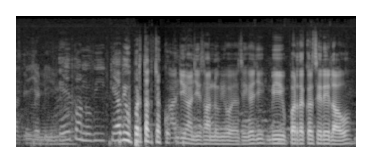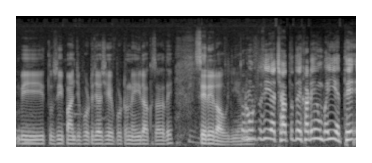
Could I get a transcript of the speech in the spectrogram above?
ਵਾਸਤੇ ਛੱਡੀ ਇਹ ਤੁਹਾਨੂੰ ਵੀ ਕਿਹਾ ਵੀ ਉੱਪਰ ਤੱਕ ਚੱਕੋ। ਹਾਂਜੀ ਹਾਂਜੀ ਸਾਨੂੰ ਵੀ ਹੋਇਆ ਸੀਗਾ ਜੀ ਵੀ ਉੱਪਰ ਤੱਕ ਸਿਰੇ ਲਾਓ ਵੀ ਤੁਸੀਂ 5 ਫੁੱਟ ਜਾਂ 6 ਫੁੱਟ ਨਹੀਂ ਰੱਖ ਸਕਦੇ ਸਿਰੇ ਲਾਓ ਜੀ ਪਰ ਹੁਣ ਤੁਸੀਂ ਇਹ ਛੱਤ ਤੇ ਖੜੇ ਹੋ ਬਈ ਇੱਥੇ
